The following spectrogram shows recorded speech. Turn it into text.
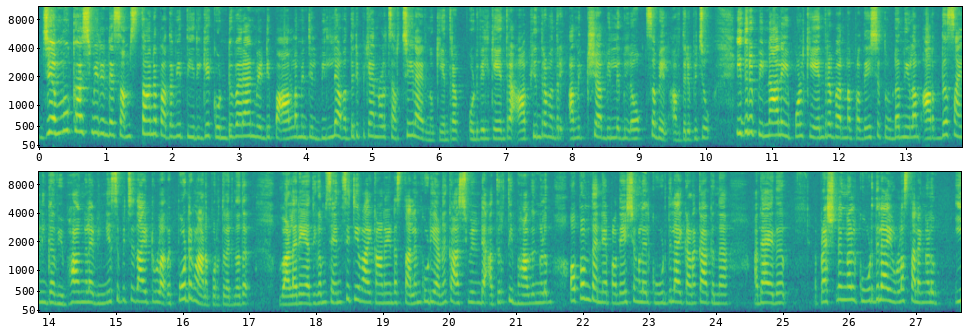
ജമ്മു കാശ്മീരിന്റെ സംസ്ഥാന പദവി തിരികെ കൊണ്ടുവരാൻ വേണ്ടി പാർലമെന്റിൽ ബില്ല് അവതരിപ്പിക്കാനുള്ള ചർച്ചയിലായിരുന്നു കേന്ദ്രം. ഒടുവിൽ കേന്ദ്ര ആഭ്യന്തരമന്ത്രി അമിത്ഷാ ബില്ല് ലോക്സഭയിൽ അവതരിപ്പിച്ചു. ഇതിനു പിന്നാലെ ഇപ്പോൾ കേന്ദ്രഭരണ പ്രദേശത്തുടനീളം അർദ്ധ സൈനിക വിഭാഗങ്ങളെ വിന്യസിപ്പിച്ചതായിട്ടുള്ള റിപ്പോർട്ടുകളാണ് പുറത്തുവരുന്നത്. വളരെയധികം സെൻസിറ്റീവായി കാണേണ്ട സ്ഥലം കൂടിയാണ് കാശ്മീരിന്റെ അതിർത്തി ഭാഗങ്ങളും ഒപ്പം തന്നെ പ്രദേശങ്ങളിൽ കൂടുതലായി കണക്കാക്കുന്ന അതായത് പ്രശ്നങ്ങൾ കൂടുതലായി ഉള്ള സ്ഥലങ്ങളും ഈ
